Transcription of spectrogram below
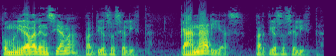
Comunidad Valenciana, Partido Socialista. Canarias, Partido Socialista.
